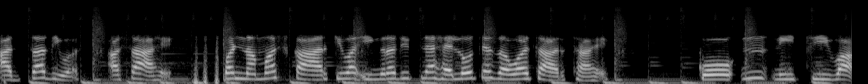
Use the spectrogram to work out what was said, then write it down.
आजचा दिवस असा आहे. पण नमस्कार किंवा इंग्रजीतल्या हॅलोच्या जवळचा अर्थ आहे. कोन्निचिवा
